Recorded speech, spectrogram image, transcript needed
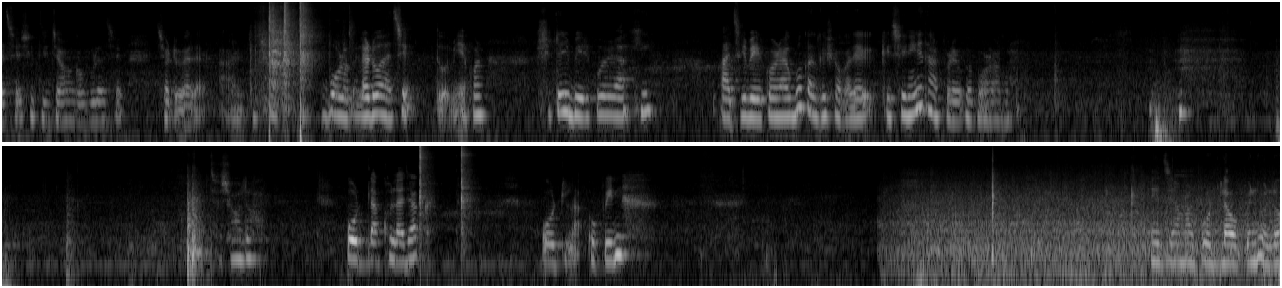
আছে, স্মৃতির জামা কাপড় আছে ছোটোবেলার, আর কিছু বড়োবেলারও আছে। তো আমি এখন সেটাই বের করে রাখি। আজকে বের করে রাখব, কালকে সকালে কেচে নিয়ে তারপরে ওকে পড়াবো। চলো, পোটলা খোলা যাক। পোটলা ওপেন। এই যে আমার পোটলা ওপেন হলো।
